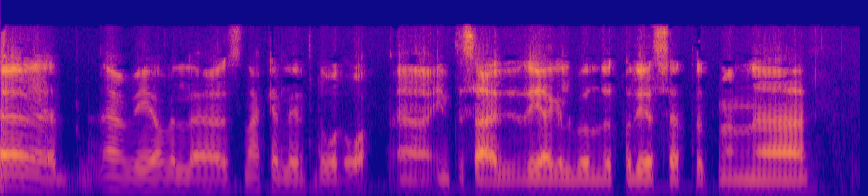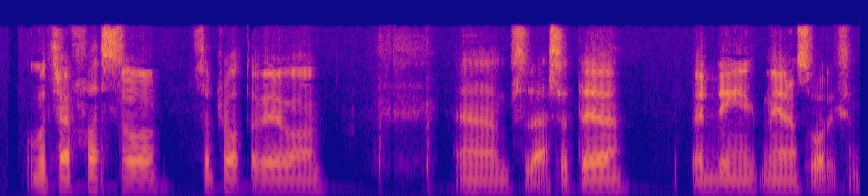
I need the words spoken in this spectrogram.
Eh, vi har väl eh, snackat lite då och då. Eh, inte så här regelbundet på det sättet, men eh, om vi träffas så, så pratar vi och eh, sådär. Så att det, det är inget mer än så liksom.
